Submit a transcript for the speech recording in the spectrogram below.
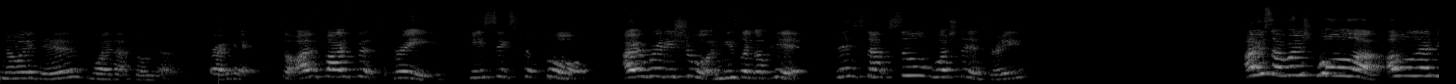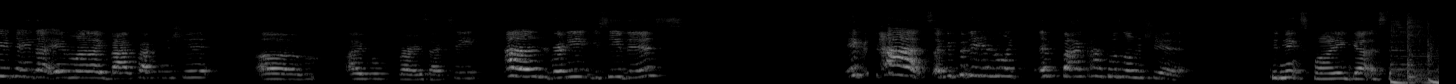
No idea why that's on there. Right, okay. So I'm five foot three. He's six foot four. I'm really short, and he's like up here. This, that, still. Watch this. Ready? I'm so much taller. I will let you take that in my like backpack and shit. Um, I feel very sexy. And ready? You see this? It pants. I can put it in like a backpack or some shit. Did Nicks finally get a?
